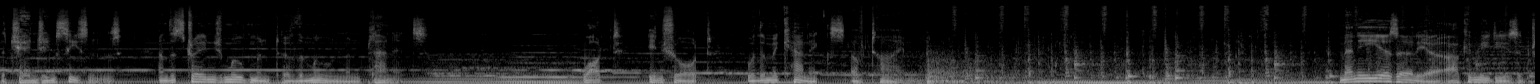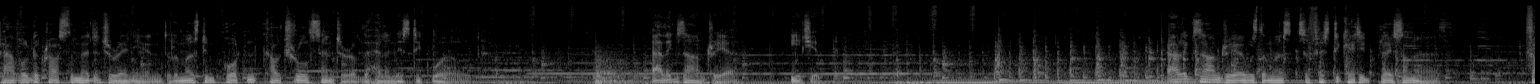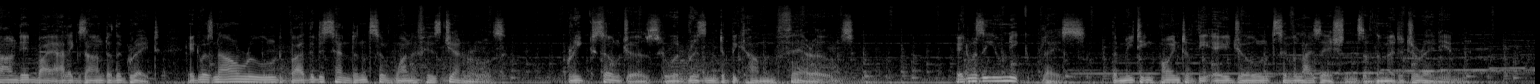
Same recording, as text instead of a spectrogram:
the changing seasons, and the strange movement of the moon and planets. What, in short, were the mechanics of time? Many years earlier, Archimedes had traveled across the Mediterranean to the most important cultural center of the Hellenistic world Alexandria, Egypt. Alexandria was the most sophisticated place on earth. Founded by Alexander the Great, it was now ruled by the descendants of one of his generals, Greek soldiers who had risen to become pharaohs. It was a unique place, the meeting point of the age old civilizations of the Mediterranean,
